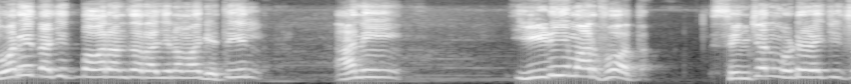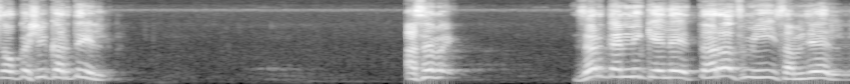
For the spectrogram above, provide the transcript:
त्वरित अजित पवारांचा राजीनामा घेतील आणि ई डीमार्फत सिंचन घोटाळ्याची चौकशी करतील असं जर त्यांनी केले तरच मी समजेल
